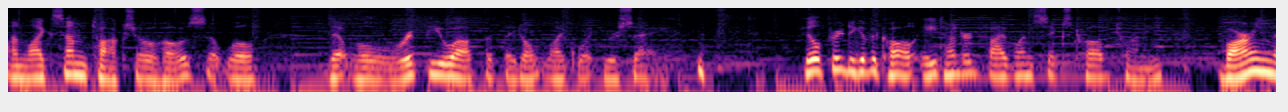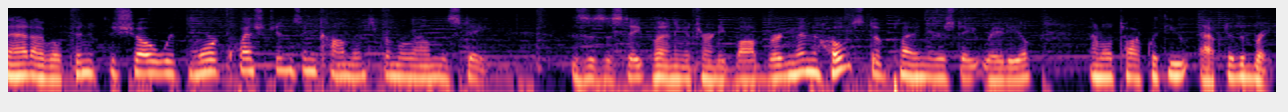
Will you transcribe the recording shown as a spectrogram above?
Unlike some talk show hosts that will that will rip you up if they don't like what you're saying. Feel free to give a call 800-516-1220. Barring that, I will finish the show with more questions and comments from around the state. This is estate planning attorney Bob Bergman, host of Plan Your Estate Radio, and we'll talk with you after the break.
